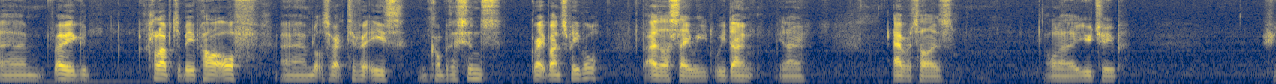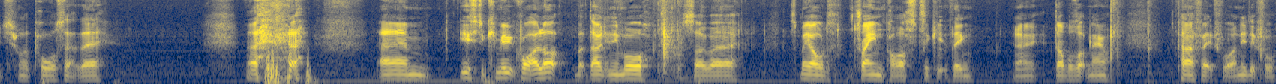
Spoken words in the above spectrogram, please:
Um, very good club to be part of. Um, lots of activities and competitions. Great bunch of people. But as I say, we we don't you know advertise on uh, YouTube. If you just want to pause that there. um, used to commute quite a lot, but don't anymore. So uh, it's my old train pass ticket thing. You know, doubles up now. Perfect for what I need it for.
